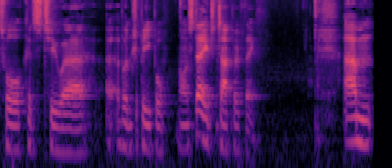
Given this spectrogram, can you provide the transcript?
talk as to uh, a bunch of people on stage type of thing. Um,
